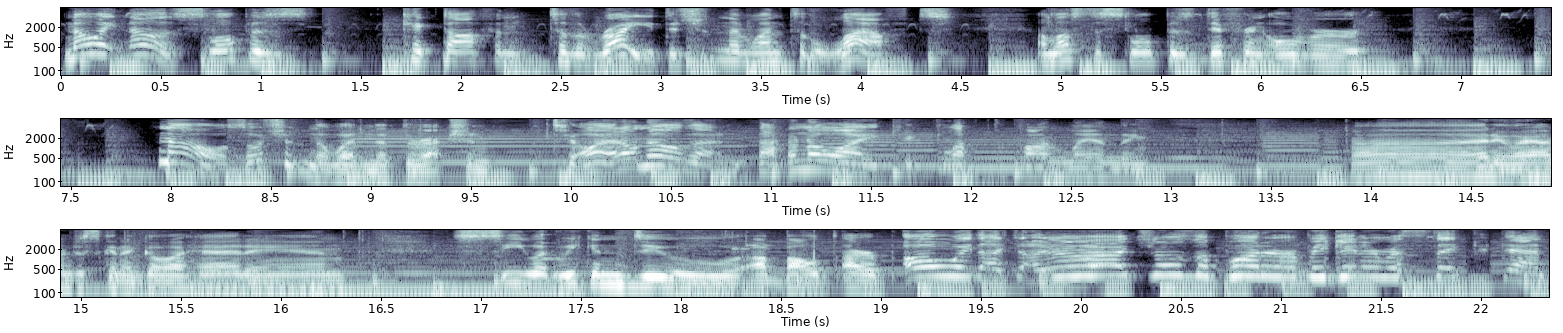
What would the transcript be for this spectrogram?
No, wait, no, the slope is kicked off and to the right. It shouldn't have went to the left, unless the slope is different over no, so it shouldn't have went in that direction. I don't know then. I don't know why it kicked left upon landing. Uh, anyway, I'm just gonna go ahead and see what we can do about our... Oh, wait, I, I chose the putter! Beginner mistake again!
